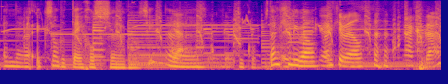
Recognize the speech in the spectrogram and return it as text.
En uh, ik zal de tegels uh, wel zien uh, ja, in de toekomst. Dank jullie wel. Dank je wel. Graag gedaan.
